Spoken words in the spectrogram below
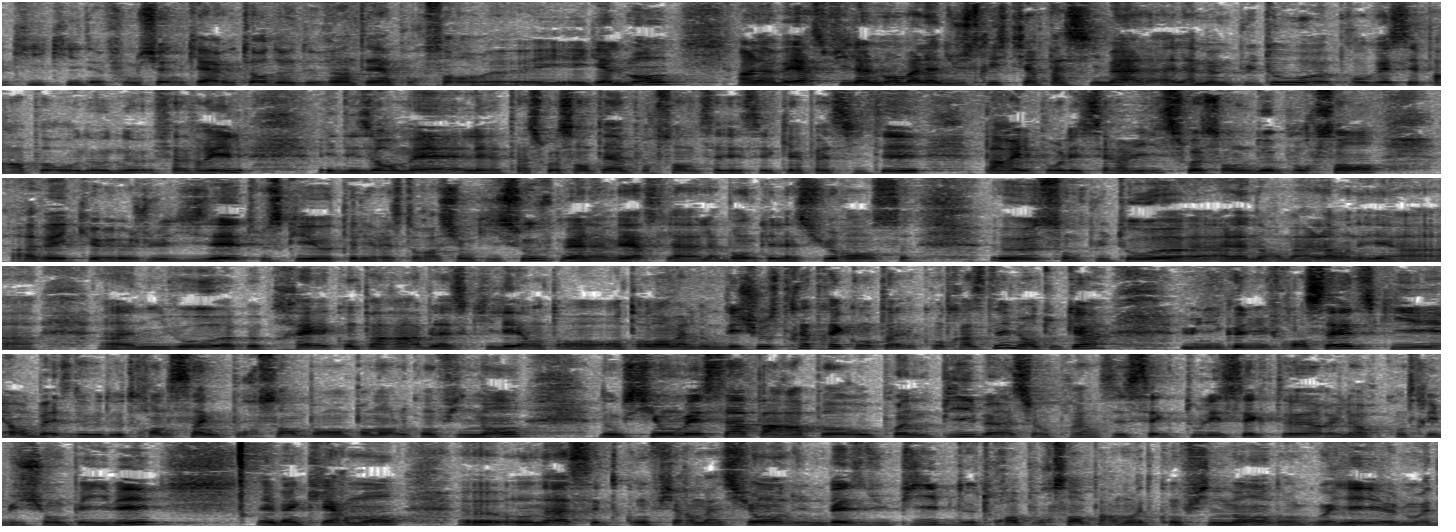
qui qui, ne fonctionne qu'à hauteur de, de 21% également. À l'inverse, finalement, bah, l'industrie se tient pas si mal. Elle a même plutôt progressé par rapport au 9 avril et désormais elle est à 61% de ses, capacités. Pareil pour les services, 62%, avec, euh, je le disais, tout ce qui est hôtel et restauration qui souffre, mais à l'inverse, la, banque et l'assurance, eux, sont plutôt euh, à la normale. On est à, un niveau à peu près comparable à ce qu'il est en, temps normal. Donc des choses très très contrastées, mais en tout cas, une économie française qui est en baisse de, 35% pendant, le confinement. Donc si on met ça par rapport au point de PIB, hein, si on prend tous les secteurs et leur contribution au PIB, eh bien clairement, euh, on a cette confirmation d'une baisse du De 3% par mois de confinement. Donc vous voyez, le mois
